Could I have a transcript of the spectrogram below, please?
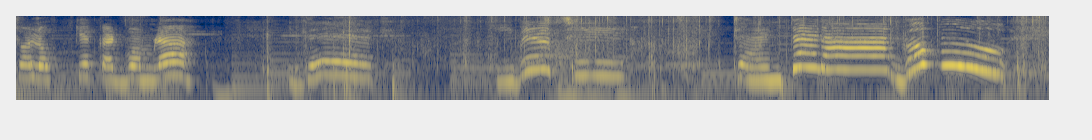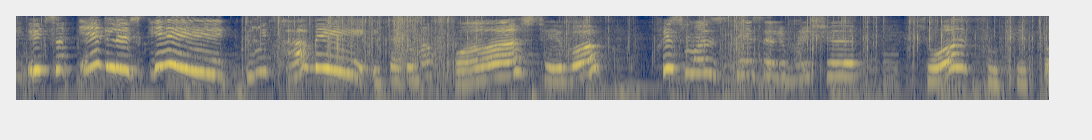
চলো কেক কাটবো আমরা দেখ কি বেরোচ্ছে Gopu it's an English cake তুমি খাবে এটা তোমার first ever Christmas day celebration so fruit cake तो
